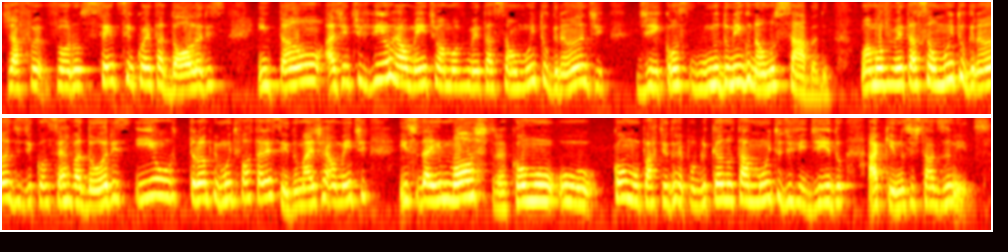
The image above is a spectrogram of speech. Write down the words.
já foi, foram 150 dólares. Então, a gente viu realmente uma movimentação muito grande de no domingo não, no sábado, uma movimentação muito grande de conservadores e o Trump muito fortalecido. Mas realmente isso daí mostra como o, como o Partido Republicano está muito dividido aqui nos Estados Unidos.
